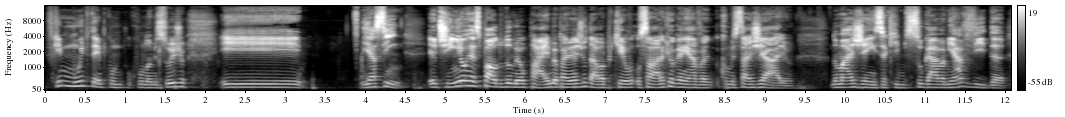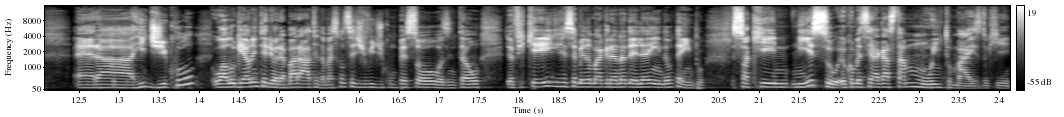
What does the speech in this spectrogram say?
Fiquei muito tempo com, o nome sujo. E. E assim, eu tinha o respaldo do meu pai, meu pai me ajudava, porque o salário que eu ganhava como estagiário numa agência que sugava a minha vida era ridículo. O aluguel no interior é barato, ainda mais quando você divide com pessoas. Então, eu fiquei recebendo uma grana dele ainda um tempo. Só que nisso eu comecei a gastar muito mais do que.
